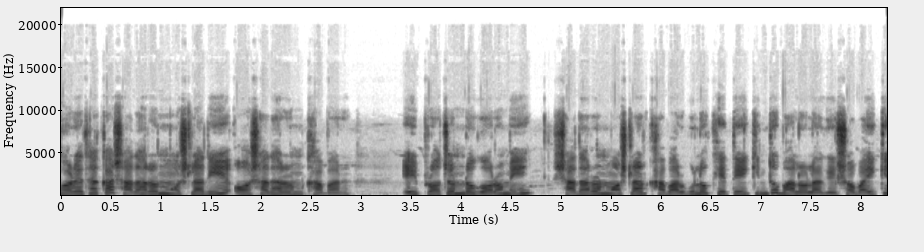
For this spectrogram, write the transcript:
ঘরে থাকা সাধারণ মশলা দিয়ে অসাধারণ খাবার। এই প্রচণ্ড গরমে সাধারণ মশলার খাবারগুলো খেতেই কিন্তু ভালো লাগে। সবাইকে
